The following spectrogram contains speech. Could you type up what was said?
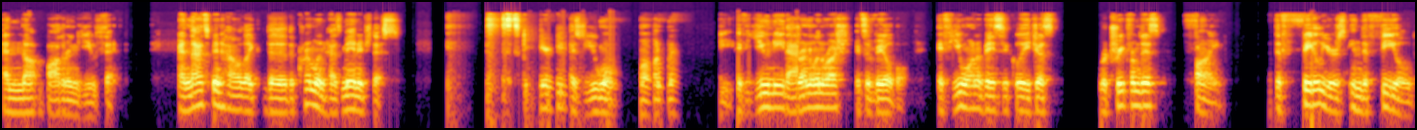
and not bothering you thing and that's been how like the the kremlin has managed this scary as you want to be. If you need that adrenaline rush it's available. If you want to basically just retreat from this fine. The failures in the field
